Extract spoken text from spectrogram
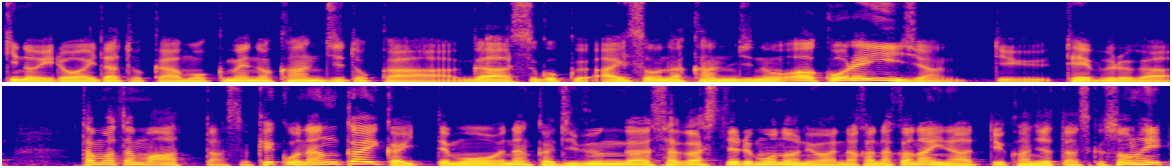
木の色合いだとか木目の感じとかがすごく合いそうな感じの、あ、これいいじゃんっていうテーブルが、たまたまあったんですよ。結構何回か行っても、なんか自分が探してるものにはなかなかないなっていう感じだったんですけど、その日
